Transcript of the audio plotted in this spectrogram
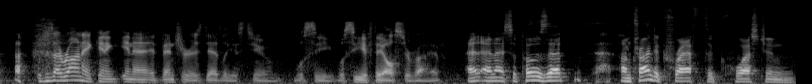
Which is ironic in, in an adventure as deadly as Tomb. We'll see. We'll see if they all survive. And, and, I suppose that I'm trying to craft the question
